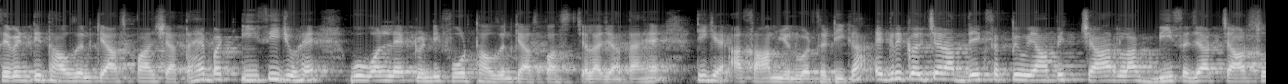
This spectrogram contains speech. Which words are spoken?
सेवेंटी के आसपास जाता है बट ई जो है, वो one lakh twenty four thousand के आसपास चला जाता है। ठीक है, आसाम यूनिवर्सिटी का एग्रीकल्चर आप देख सकते हो, यहाँ पे चार लाख बीस हज़ार चार सौ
